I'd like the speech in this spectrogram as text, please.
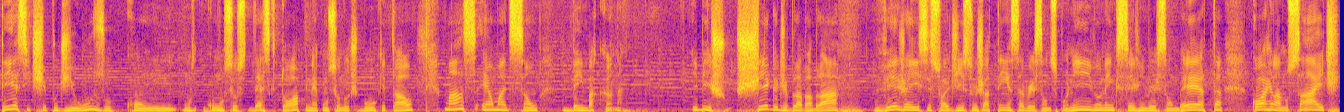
ter esse tipo de uso com, com o seu desktop, né, com o seu notebook e tal, mas é uma adição bem bacana. E bicho, chega de blá blá blá, veja aí se sua distro já tem essa versão disponível, nem que seja em versão beta, corre lá no site,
